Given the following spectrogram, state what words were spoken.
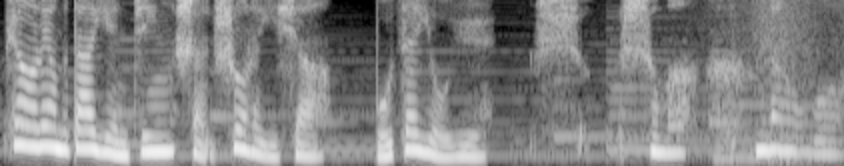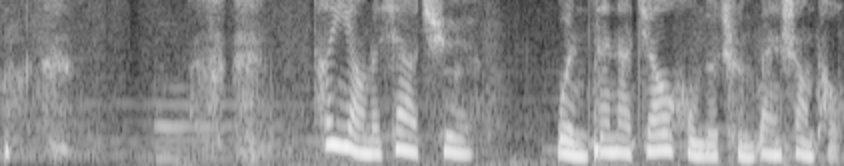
漂亮的大眼睛闪烁了一下，不再犹豫。什？什么？那我……他仰了下去，吻在那娇红的唇瓣上头。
